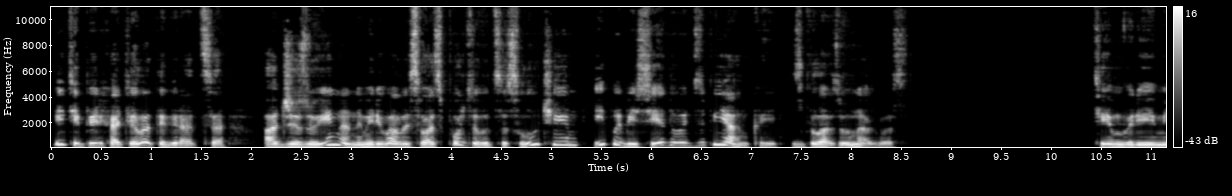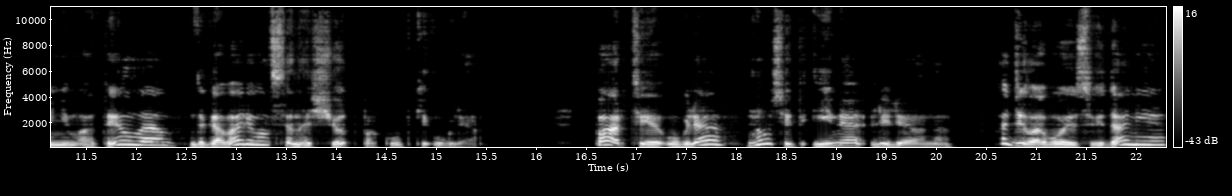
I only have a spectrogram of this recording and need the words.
и теперь хотел отыграться, а Джезуина намеревалась воспользоваться случаем и побеседовать с Бьянкой с глазу на глаз. Тем временем Отелло договаривался насчет покупки угля. Партия угля носит имя Лилиана, а деловое свидание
